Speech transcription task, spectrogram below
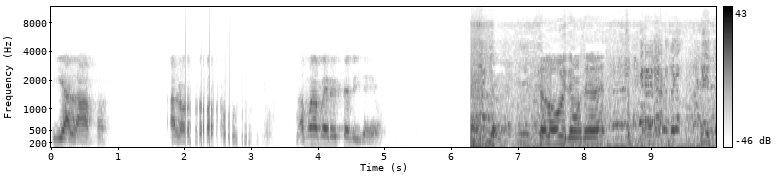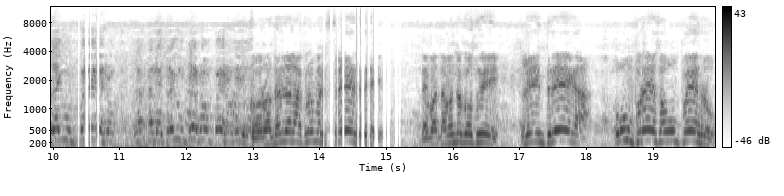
y al amo, a los dos juntos. Vamos a ver este video. Lo último, señores. Le traigo un perro, le traigo un perro a un perro, digo. Coronel de la Cruz Mercedes, Departamento Cotuí, le entrega un preso a un perro.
